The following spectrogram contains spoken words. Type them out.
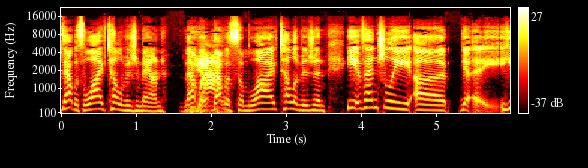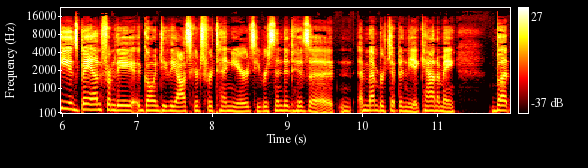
that was live television, man. That was that was some live television. He eventually, uh, yeah, he is banned from the going to the Oscars for ten years. He rescinded his uh, membership in the Academy, but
